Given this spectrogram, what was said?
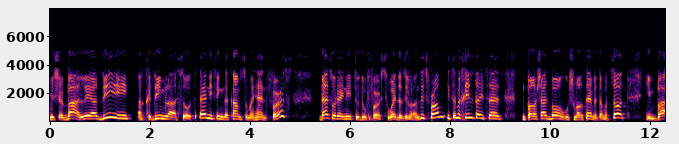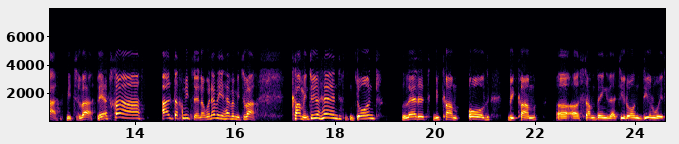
מי שבא לידי, אקדים לעשות. Anything that comes to my hand first, That's what I need to do first. Where does he learn this from? It's a Mechilta, he says, in פרשת בו, ושמרתם את המצות, אם בא מצווה לידך, אל תחמיצנה. Whenever you have a mitzvah come into your hand, don't let it become old, become uh, uh, something that you don't deal with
